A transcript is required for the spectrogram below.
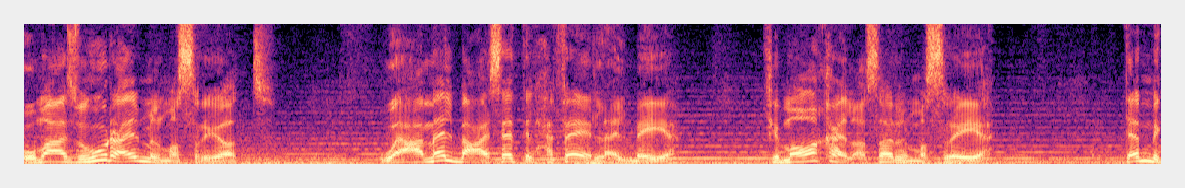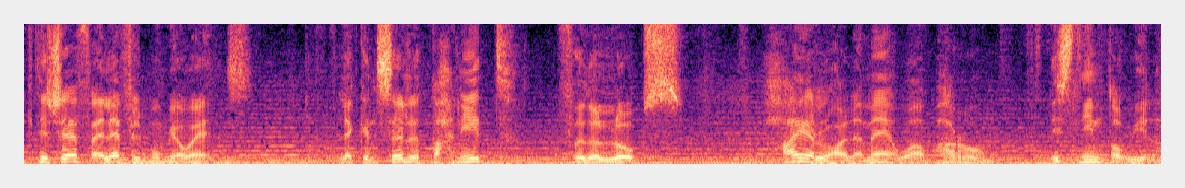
ومع ظهور علم المصريات وأعمال بعثات الحفائر العلمية في مواقع الآثار المصرية تم اكتشاف آلاف المومياوات. لكن سر التحنيط فضل لغز حير العلماء وأبهرهم لسنين طويلة.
